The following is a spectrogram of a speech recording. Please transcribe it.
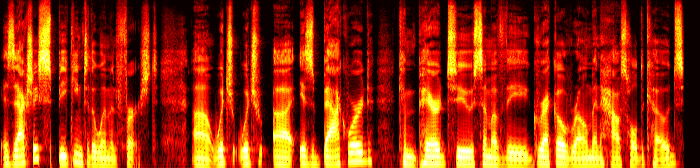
is actually speaking to the women first, uh, which which uh, is backward compared to some of the Greco-Roman household codes.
